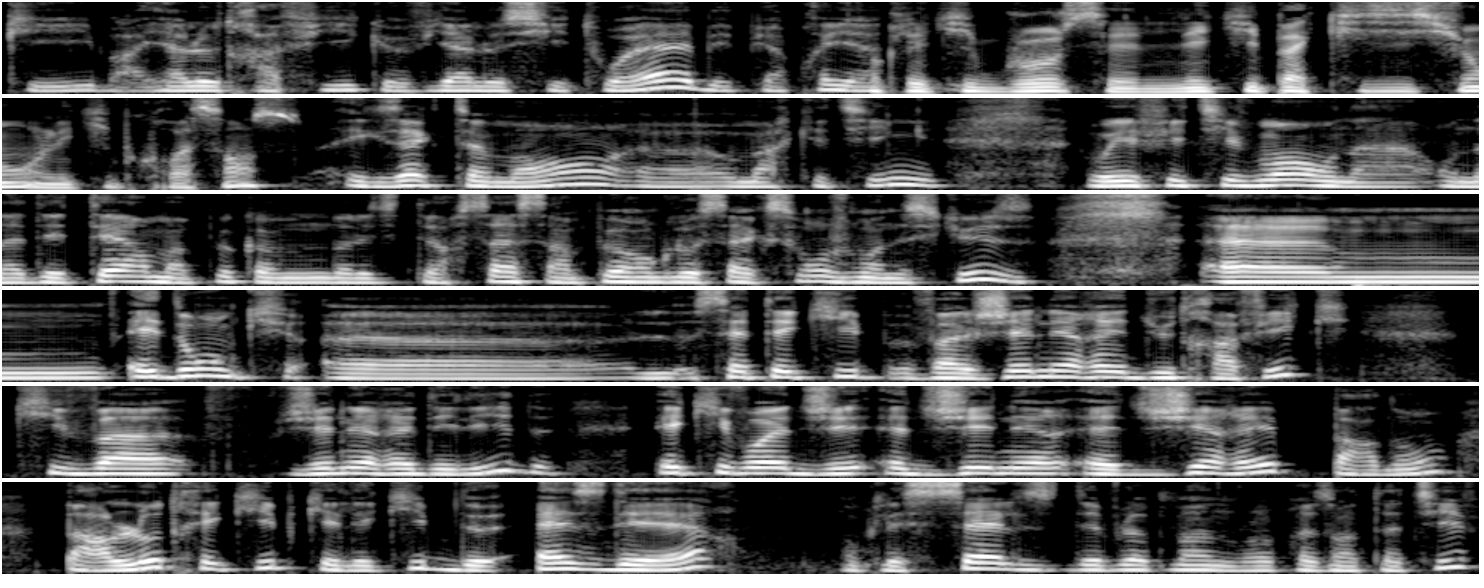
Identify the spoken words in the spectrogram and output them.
qui, bah, il y a le trafic via le site web, et puis après, il y a Donc l'équipe growth, c'est l'équipe acquisition, l'équipe croissance. exactement euh, au marketing. Oui, effectivement, on a, on a des termes un peu comme dans l'éditeur SaaS, un peu anglo-saxon, je m'en excuse. Euh, et donc, euh, cette équipe va générer du trafic qui va générer des leads et qui vont être, gérés par l'autre équipe qui est l'équipe de SDR, donc les Sales Development Representatives,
